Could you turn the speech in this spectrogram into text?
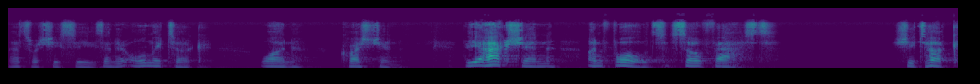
That's what she sees. And it only took one question. The action unfolds so fast. She took,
